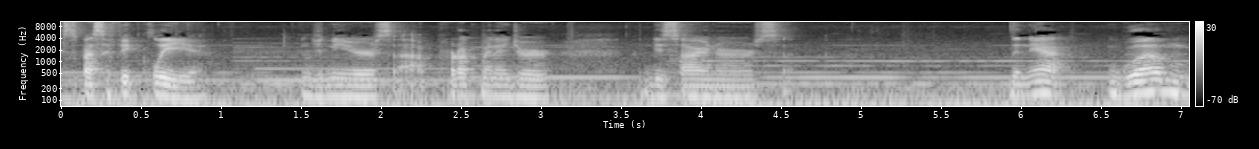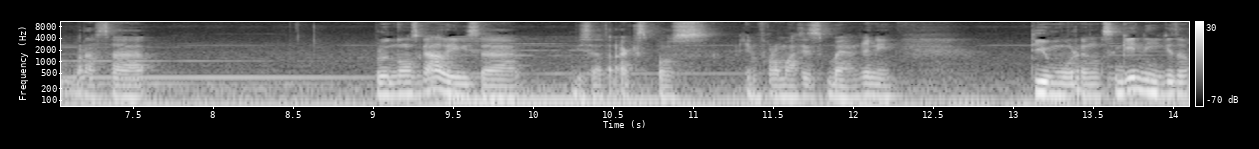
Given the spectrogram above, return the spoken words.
specifically engineers uh, product manager designers. Dan ya gue merasa beruntung sekali bisa bisa terekspos informasi sebanyak ini. Di umur yang segini gitu.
